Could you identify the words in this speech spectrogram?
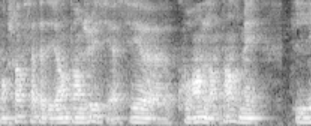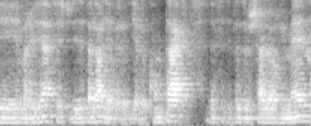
Bon, je pense que ça, t'as déjà entendu et c'est assez euh, courant de l'entendre, mais les Brésiliens, tu sais, je te disais tout à l'heure, il y, avait, il y a le contact, il y a cette espèce de chaleur humaine,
